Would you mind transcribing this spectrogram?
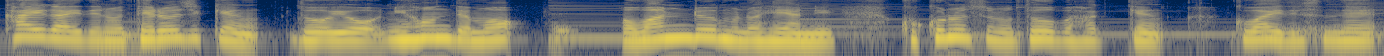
海外でのテロ事件同様日本でもワンルームの部屋に9つの頭部発見。怖いですね。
